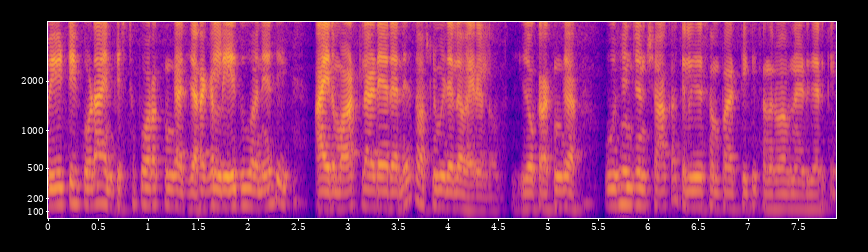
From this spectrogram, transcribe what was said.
భేటీ కూడా ఆయనకి ఇష్టపూర్వకంగా జరగలేదు అనేది ఆయన మాట్లాడారు అనేది సోషల్ మీడియాలో వైరల్ అవుతుంది. ఇది ఒక రకంగా ఊహించిన శాఖ తెలుగుదేశం పార్టీకి చంద్రబాబు నాయుడు గారికి.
